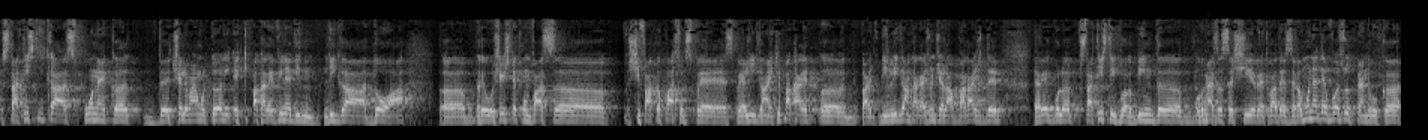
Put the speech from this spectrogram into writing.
statistica spune că de cele mai multe ori echipa care vine din Liga a doua uh, reușește cumva să și facă pasul spre, spre Liga, echipa care, uh, din Liga în care ajunge la baraj de regulă, statistic vorbind, da. urmează să și retroadeze. Rămâne de văzut, pentru că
